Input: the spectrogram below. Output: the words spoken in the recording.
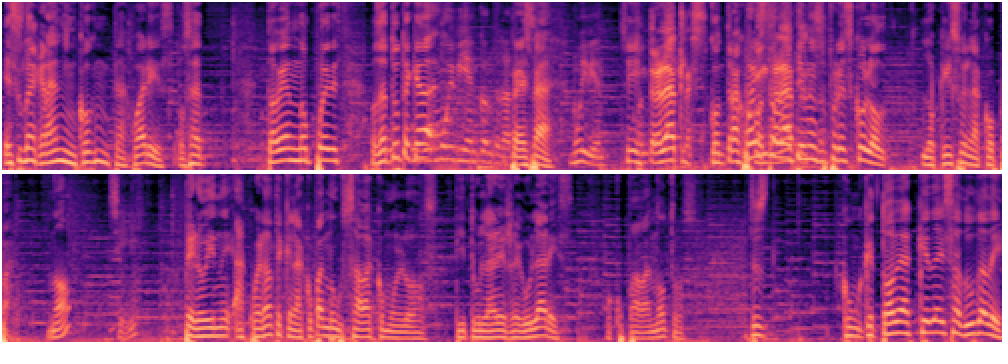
es una gran incógnita, Juárez. O sea, todavía no puedes. O sea, tú te quedas. Muy bien contra la Pero espera. Muy bien. Sí. Contra el Atlas. Contra Juárez Contra todavía el Atlas. tienes fresco lo, lo que hizo en la Copa, ¿no? Sí. Pero en- acuérdate que en la Copa no usaba como los titulares regulares, ocupaban otros. Entonces, como que todavía queda esa duda de,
